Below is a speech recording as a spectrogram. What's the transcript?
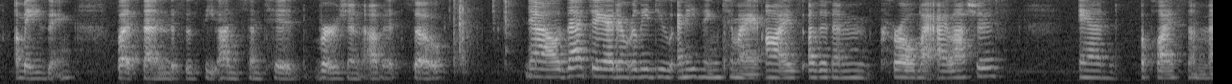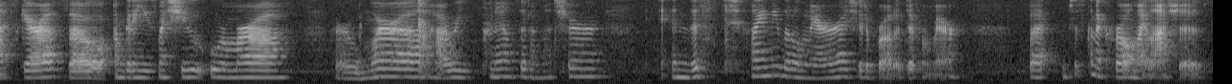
amazing. But then this is the unscented version of it. So now that day I didn't really do anything to my eyes other than curl my eyelashes and apply some mascara. So I'm gonna use my Shu Uemura or Umura, however you pronounce it, I'm not sure in this tiny little mirror. I should have brought a different mirror. But I'm just gonna curl my lashes.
